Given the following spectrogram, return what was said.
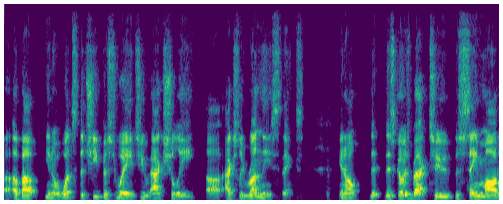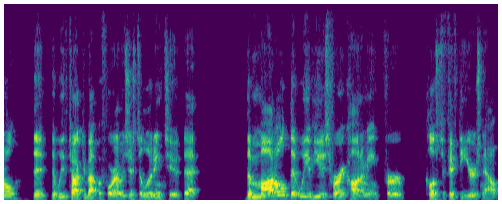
uh, about, you know, what's the cheapest way to actually uh, actually run these things. You know, th- this goes back to the same model that, that we've talked about before. I was just alluding to that the model that we've used for our economy for close to 50 years now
